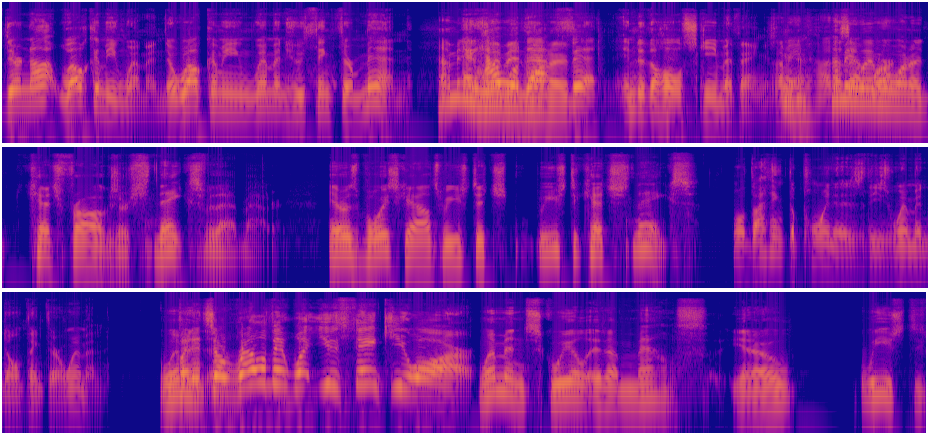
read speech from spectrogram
they're not welcoming women. They're welcoming women who think they're men. How many and how will women that wanna- fit into the whole scheme of things? I mean, how how many women want to catch frogs or snakes, for that matter? You know, as Boy Scouts, we used to ch- we used to catch snakes. Well, I think the point is these women don't think they're women. Women, but it's irrelevant what you think you are. women squeal at a mouse. You know, we used to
